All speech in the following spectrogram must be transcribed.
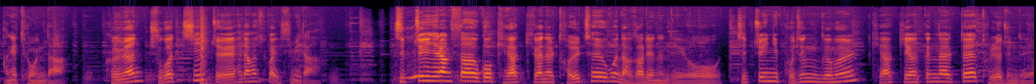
방에 들어온다 그러면 주거 침입죄에 해당할 수가 있습니다 집주인이랑 싸우고 계약 기간을 덜 채우고 나가려는데요. 집주인이 보증금을 계약 기간 끝날 때 돌려준대요.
